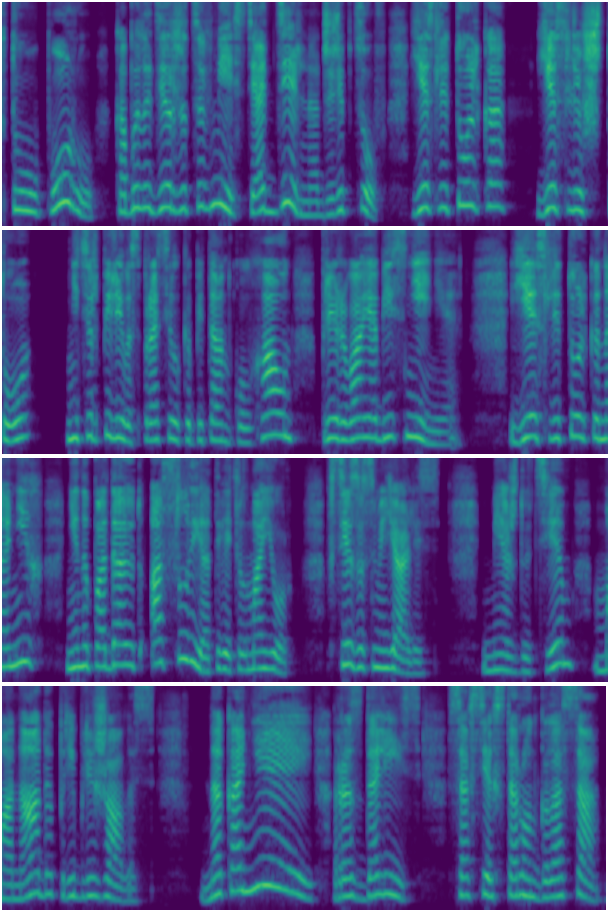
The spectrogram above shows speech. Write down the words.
В ту пору кобылы держатся вместе, отдельно от жеребцов, если только... если что, — нетерпеливо спросил капитан Колхаун, прерывая объяснение. «Если только на них не нападают ослы», — ответил майор. Все засмеялись. Между тем монада приближалась. «На коней!» — раздались со всех сторон голоса.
